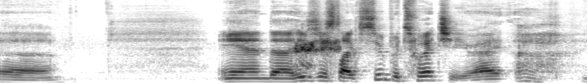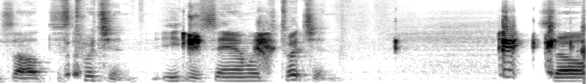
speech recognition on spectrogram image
Uh, and uh, he's just like super twitchy, right? Oh, he's all just twitching, eating a sandwich, twitching. So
